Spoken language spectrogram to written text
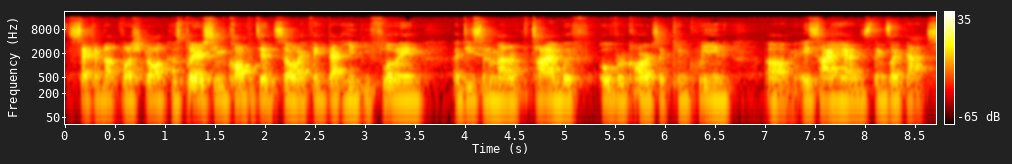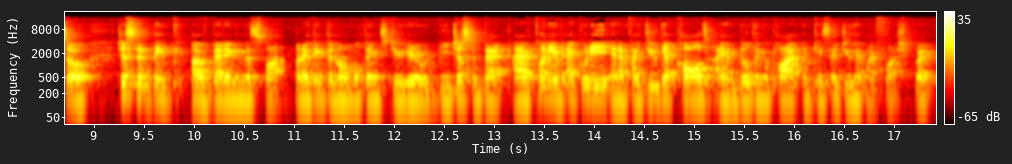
second nut flush draw. This player seemed competent so I think that he'd be floating a decent amount of the time with over cards like king queen, um, ace high hands, things like that. So Just didn't think of betting in this spot, but I think the normal thing to do here would be just a bet. I have plenty of equity, and if I do get called, I am building a pot in case I do hit my flush. But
